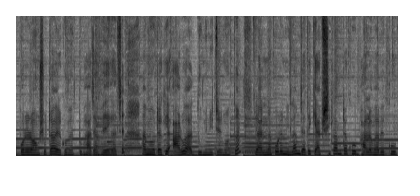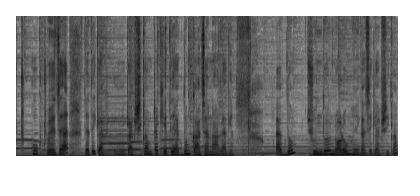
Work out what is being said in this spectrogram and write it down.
ওপরের অংশটাও এরকম একটু ভাজা হয়ে গেছে। আমি ওটাকে আরও আর দু মিনিটের মতন রান্না করে নিলাম যাতে ক্যাপসিকামটা খুব ভালোভাবে কুকড কুকড হয়ে যায়, যাতে ক্যাপসিকামটা খেতে একদম কাঁচা না লাগে। একদম সুন্দর নরম হয়ে গেছে ক্যাপসিকাম।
